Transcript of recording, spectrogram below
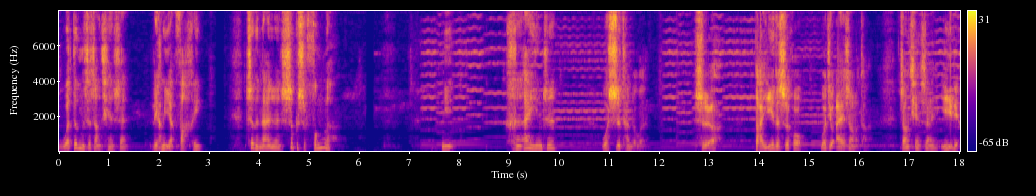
我瞪着张千山，两眼发黑。这个男人是不是疯了？你？很爱英之，我试探着问：“是啊，大一的时候我就爱上了她。”张千山一脸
